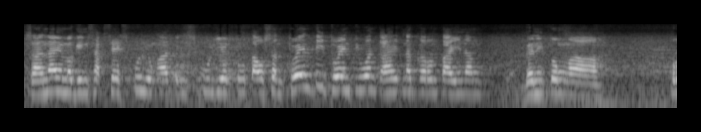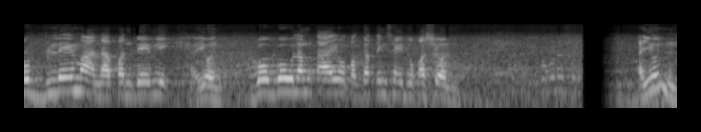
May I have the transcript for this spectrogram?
sana ay maging successful yung ating school year 2020-21 kahit nagkaroon tayo ng ganitong ah, problema na pandemic. Ayun, go-go lang tayo pagdating sa edukasyon. Ayun,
